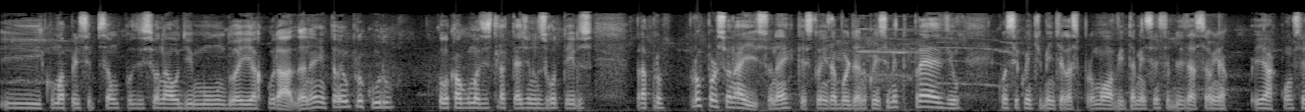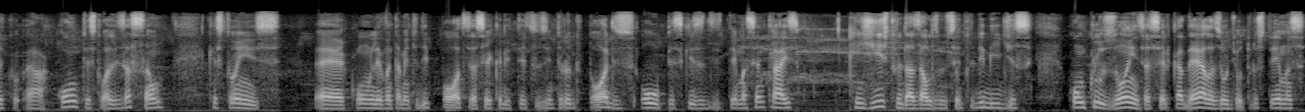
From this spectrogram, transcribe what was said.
e com uma percepção posicional de mundo aí acurada, né? Então eu procuro colocar algumas estratégias nos roteiros para pro proporcionar isso, né? Questões abordando conhecimento prévio, consequentemente elas promovem também sensibilização e a, e a, a contextualização, questões é, com levantamento de hipóteses acerca de textos introdutórios ou pesquisa de temas centrais, registro das aulas no centro de mídias, conclusões acerca delas ou de outros temas,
